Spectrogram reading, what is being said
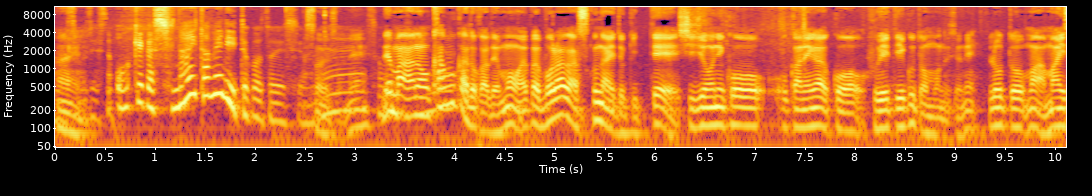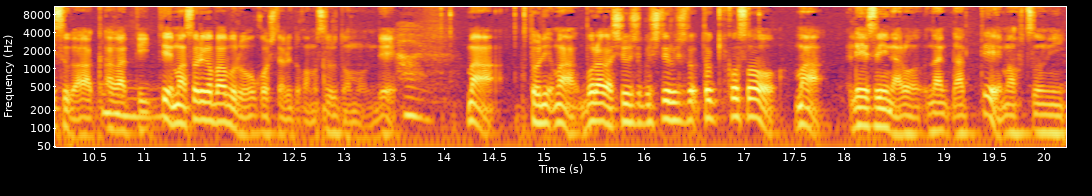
はい、そうですね。大怪我しないためにってことですよね。そうですね。で、まあ、あの株価とかでも、やっぱりボラが少ない時って、市場にこうお金がこう増えていくと思うんですよね、ロット、まあ、枚数が上がっていって、まあ、それがバブルを起こしたりとかもすると思うんで、はい、まあ、とりまあ、ボラが収縮してる時こそ、まあ、冷静になろうななって、まあ、普通に、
